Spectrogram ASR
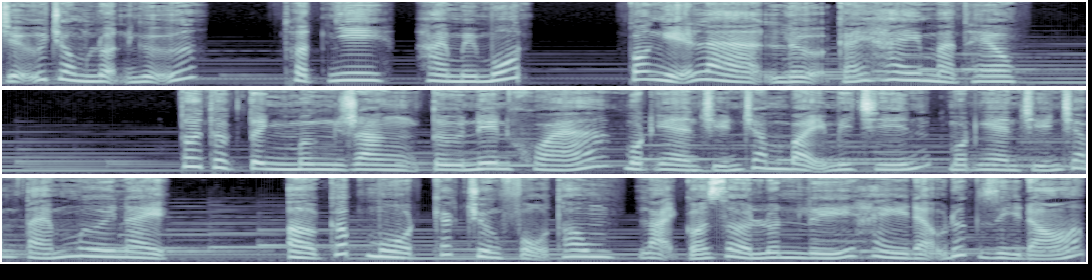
chữ trong luận ngữ, thuật nhi 21, có nghĩa là lựa cái hay mà theo. Tôi thực tình mừng rằng từ niên khóa 1979-1980 này, ở cấp 1 các trường phổ thông lại có giờ luân lý hay đạo đức gì đó,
